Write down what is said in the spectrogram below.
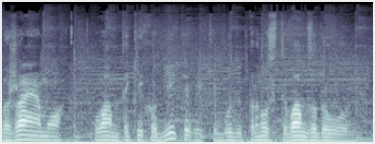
Бажаємо вам таких об'єктів, які будуть приносити вам задоволення.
